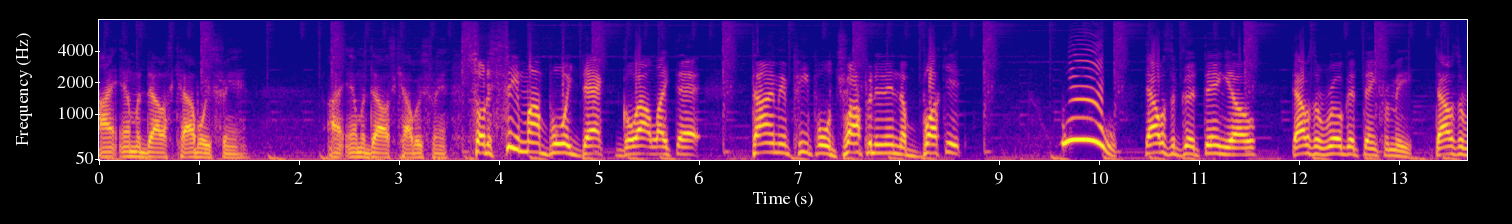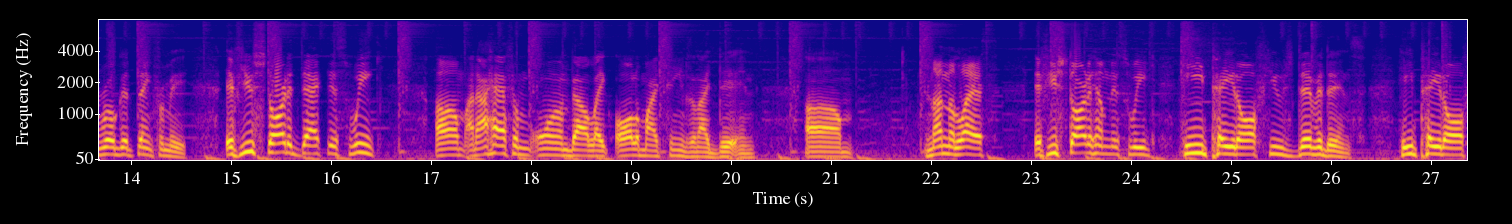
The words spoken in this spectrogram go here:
I am a Dallas Cowboys fan. I am a Dallas Cowboys fan. So to see my boy Dak go out like that, diamond people dropping it in the bucket, woo! That was a good thing, yo. That was a real good thing for me. That was a real good thing for me. If you started Dak this week, um, and I have him on about like all of my teams, and I didn't. Um, nonetheless, if you started him this week, he paid off huge dividends. He paid off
